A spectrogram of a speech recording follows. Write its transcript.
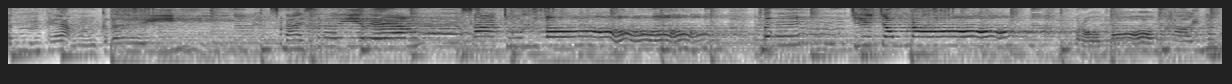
ិនភាំងក្តីស្ដាយស្រីរាំងសាជូនបងទុំជាចំណងប្របងហើយនឹង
